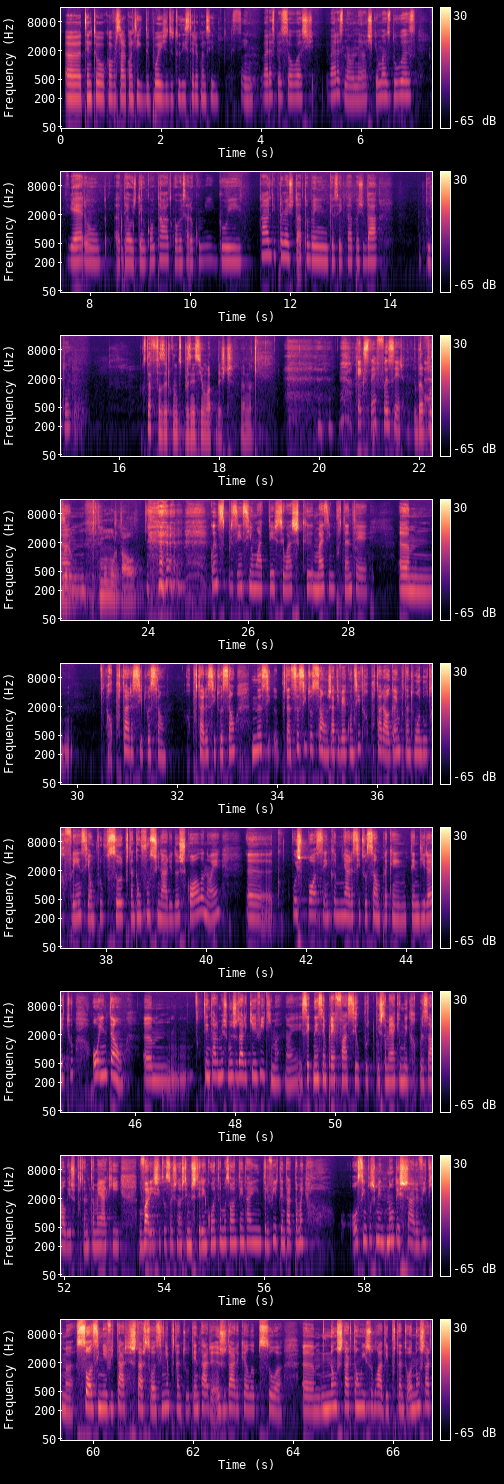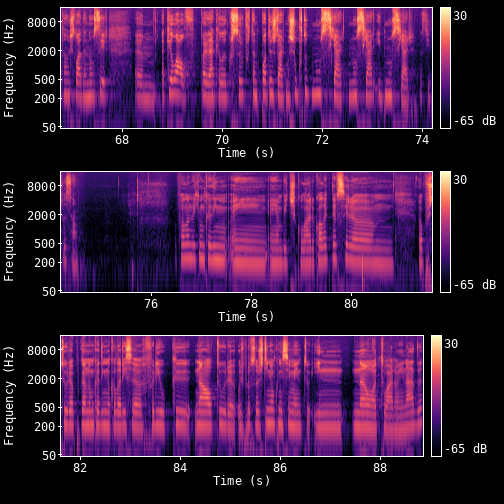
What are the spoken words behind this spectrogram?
uh, tentou conversar contigo depois de tudo isso ter acontecido? Sim, várias pessoas, várias não, né? Acho que umas duas vieram, até hoje tem contato, conversaram comigo e tá ali para me ajudar também, que eu sei que tá para ajudar tudo. O que se deve fazer quando se presencia um ato destes, Ana? o que é que se deve fazer? O que deve fazer um, como mortal? Quando se presencia um ato deste, eu acho que o mais importante é um, reportar a situação. Reportar a situação, na, portanto, se a situação já tiver acontecido, reportar a alguém, portanto, um adulto de referência, um professor, portanto, um funcionário da escola, não é? Uh, que depois possa encaminhar a situação para quem tem direito, ou então um, tentar mesmo ajudar aqui a vítima, não é? Eu sei que nem sempre é fácil, porque depois também há aqui um medo de represálias, portanto também há aqui várias situações que nós temos de ter em conta, mas ao tentar intervir, tentar também ou simplesmente não deixar a vítima sozinha, evitar estar sozinha, portanto, tentar ajudar aquela pessoa a um, não estar tão isolada e, portanto, ou não estar tão isolada, não ser um, aquele alvo para aquele agressor, portanto, pode ajudar, mas sobretudo denunciar, denunciar e denunciar a situação. Falando aqui um bocadinho em, em âmbito escolar, qual é que deve ser a, a postura, pegando um bocadinho no que a Larissa referiu, que na altura os professores tinham conhecimento e não atuaram em nada,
